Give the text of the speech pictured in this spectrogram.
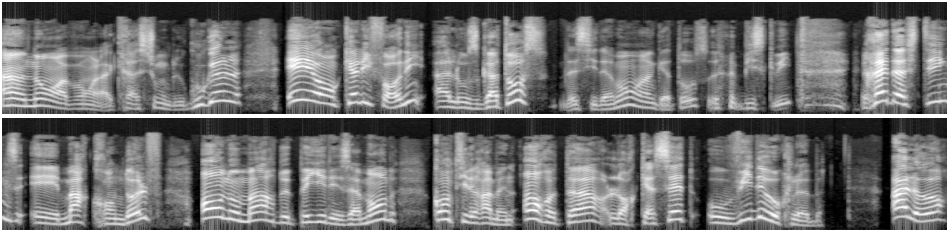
un an avant la création de Google, et en Californie, à Los Gatos, décidément, hein, Gatos, biscuit, Red Hastings et Mark Randolph en ont marre de payer des amendes quand ils ramènent en retard leurs cassettes au vidéoclub. Alors,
